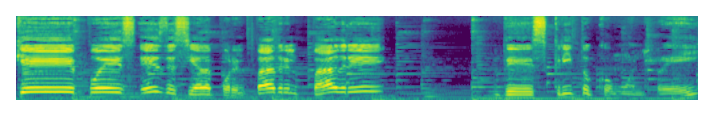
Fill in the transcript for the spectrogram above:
que pues es deseada por el padre, el padre descrito como el rey,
